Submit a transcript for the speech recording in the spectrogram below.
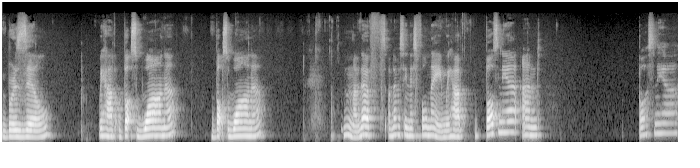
Brazil. We have Botswana. Botswana. Hmm, I've never, I've never seen this full name. We have Bosnia and Bosnia.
